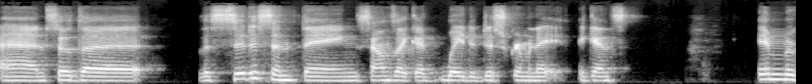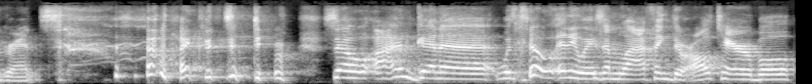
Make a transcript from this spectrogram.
and so the the citizen thing sounds like a way to discriminate against immigrants. like it's a different, so I'm gonna. So, anyways, I'm laughing. They're all terrible.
